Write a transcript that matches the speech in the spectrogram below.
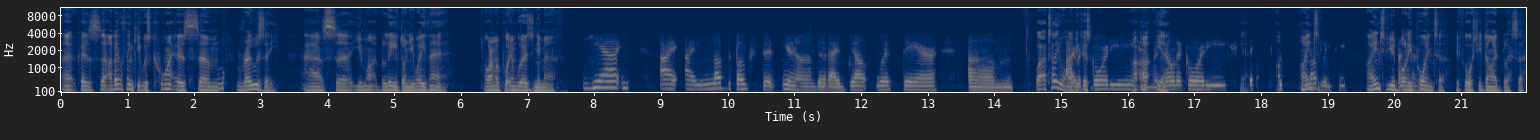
Because uh, I don't think it was quite as um, rosy as uh, you might have believed on your way there. Or am I putting words in your mouth? Yeah, I I love the folks that you know that I dealt with there. Um, Well, I'll tell you why. Iris because Gordy Uh, uh, and yeah. Gordy, Yeah. I, inter- lovely people. I interviewed Bonnie Okay. Pointer before she died, bless her,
